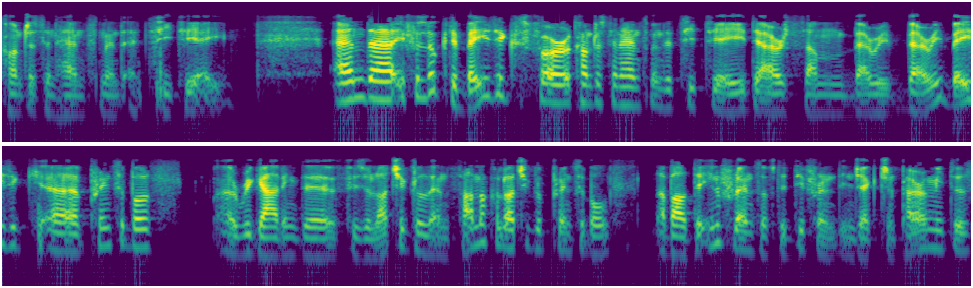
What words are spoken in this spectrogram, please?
contrast enhancement at CTA. And uh, if you look at the basics for contrast enhancement at CTA, there are some very, very basic uh, principles uh, regarding the physiological and pharmacological principles, about the influence of the different injection parameters,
